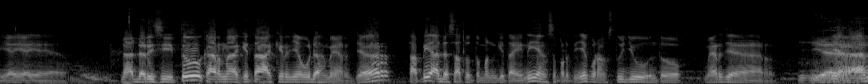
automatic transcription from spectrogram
ya ya ya. Ya. Nah dari situ karena kita akhirnya udah merger, tapi ada satu teman kita ini yang sepertinya kurang setuju untuk merger, Iya, Iya kan?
